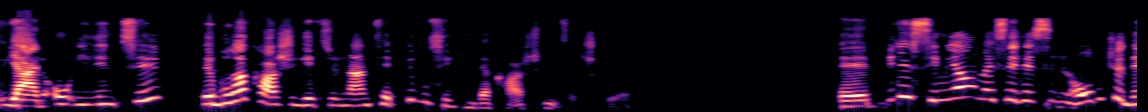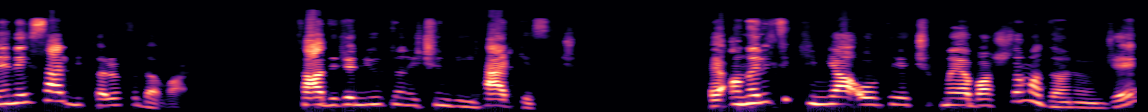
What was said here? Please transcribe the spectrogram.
yani o ilinti ve buna karşı getirilen tepki bu şekilde karşımıza çıkıyor. E, bir de simya meselesinin oldukça deneysel bir tarafı da var. Sadece Newton için değil, herkes için. E, analitik kimya ortaya çıkmaya başlamadan önce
